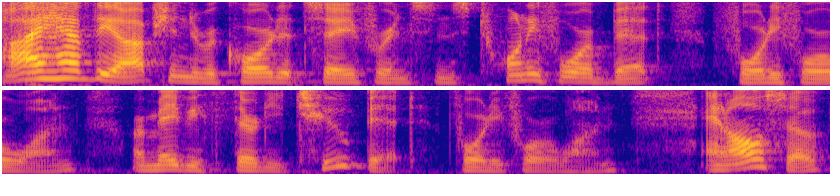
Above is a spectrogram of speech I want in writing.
I have the option to record at, say, for instance, 24-bit 44.1 or maybe 32-bit 44.1 and also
